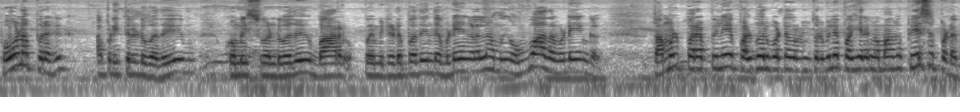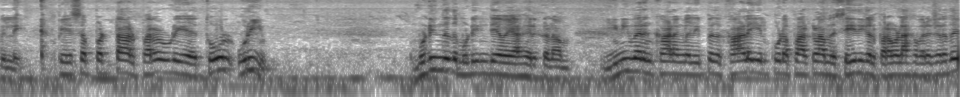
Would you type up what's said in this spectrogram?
போன பிறகு அப்படி திருடுவது கொமிஸ் வேண்டுவது பார் பெர்மிட் எடுப்பது இந்த விடயங்கள் எல்லாம் மிக ஒவ்வாத விடயங்கள். தமிழ் பரப்பிலே பல்வேறுபட்டவர்கள் தொடர்பிலே பகிரங்கமாக பேசப்படவில்லை. பேசப்பட்டால் பலருடைய தோல் உரியும். முடிந்தது முடிந்தவையாக இருக்கலாம். இனி வரும் காலங்களில் இப்போது காலையில் கூட பார்க்கலாம் அந்த செய்திகள் பரவலாக வருகிறது.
